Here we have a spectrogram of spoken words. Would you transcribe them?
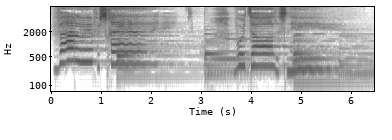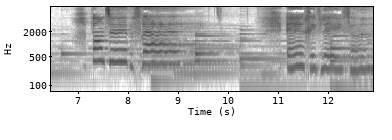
Waar u verschijnt, wordt alles nieuw. Want u bevrijdt en geeft leven.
